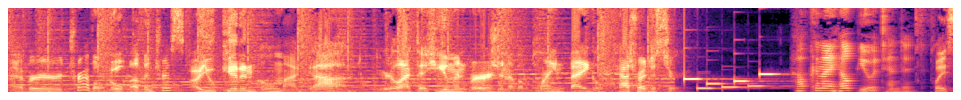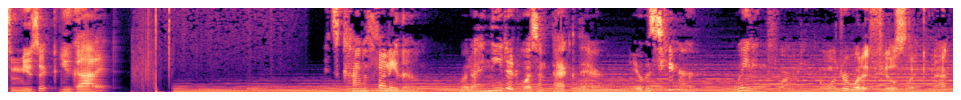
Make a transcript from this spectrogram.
Ever travel? Nope. Love interest? Are you kidding? Oh my god. You're like the human version of a plain bagel. Cash register. How can I help you, attendant? Play some music? You got it. It's kind of funny though. What I needed wasn't back there. It was here, waiting for me. I wonder what it feels like, Mac,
